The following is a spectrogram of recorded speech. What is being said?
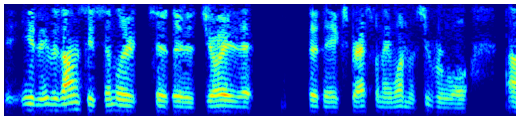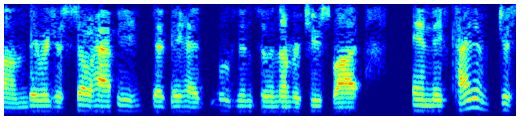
it, it was honestly similar to the joy that that they expressed when they won the Super Bowl. Um, they were just so happy that they had moved into the number two spot, and they've kind of just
